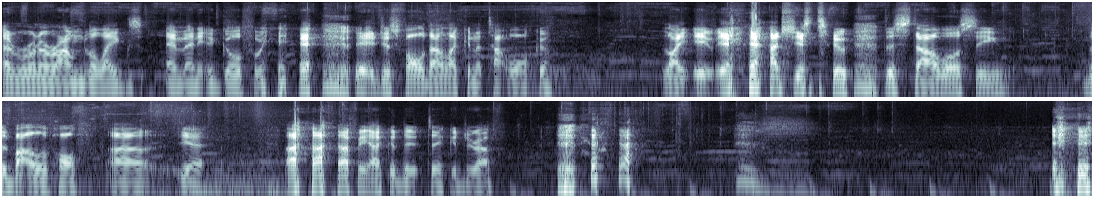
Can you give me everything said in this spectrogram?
and run around the legs, and then it'd go for me. it'd just fall down like an AT-AT walker. Like, it, it, I'd just do the Star Wars scene, the Battle of Hoth. Uh, yeah. I think I could do, take a giraffe.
